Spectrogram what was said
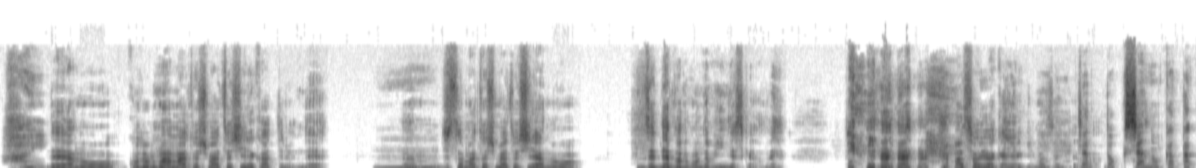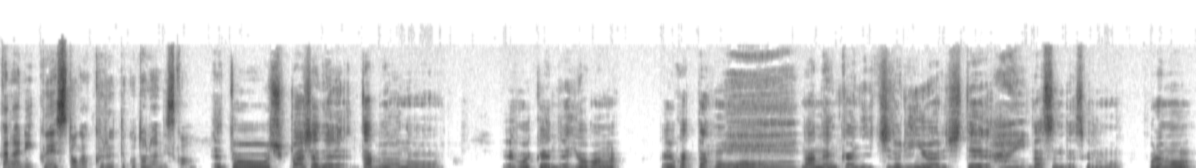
はい。で、あの、子供は毎年毎年入れ替わってるんで、ううんん、実は毎年毎年、あの、前年度の本でもいいんですけどね。まあそういうわけにはいきませんけどじゃあ。読者の方からリクエストが来るってことなんですか？えっと、出版社で多分あの、え保育園で評判が良かった本を何年かに一度リニューアルしてはい出すんですけども、これも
